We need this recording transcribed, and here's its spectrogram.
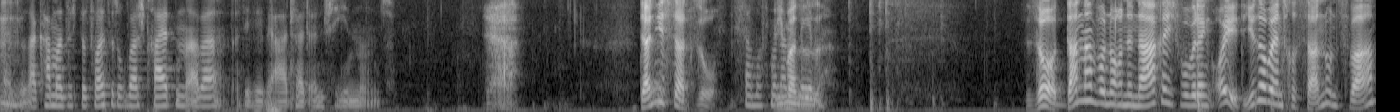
Also da kann man sich bis heute drüber streiten, aber die WBA hat halt entschieden und Ja. Dann ist das so. da muss man Wie man so leben. So, dann haben wir noch eine Nachricht, wo wir denken, oi, die ist aber interessant. Und zwar,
